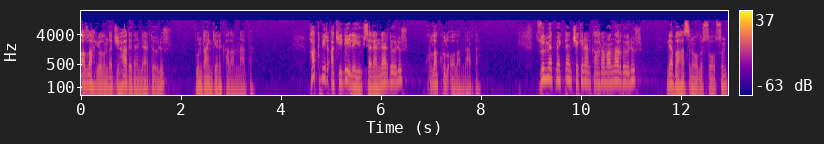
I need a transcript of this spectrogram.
Allah yolunda cihad edenler de ölür, bundan geri kalanlar da. Hak bir akide ile yükselenler de ölür, kula kul olanlar da. Zulmetmekten çekinen kahramanlar da ölür, ne bahasına olursa olsun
